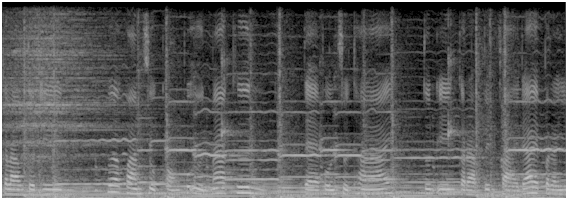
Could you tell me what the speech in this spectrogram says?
เกลาตนเอง เพื่อความสุขของผู้อื่นมากขึ้น แต่ผลสุดท้ายตนเองกลับเป็นฝ่ายได้ประโย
